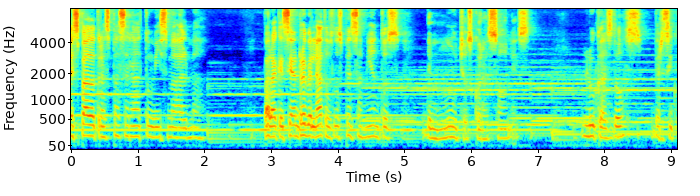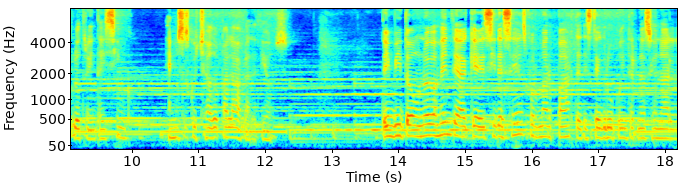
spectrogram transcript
una espada traspasará tu misma alma, para que sean revelados los pensamientos de muchos corazones. Lucas 2, versículo 35. Hemos escuchado palabra de Dios. Te invito nuevamente a que si deseas formar parte de este grupo internacional,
